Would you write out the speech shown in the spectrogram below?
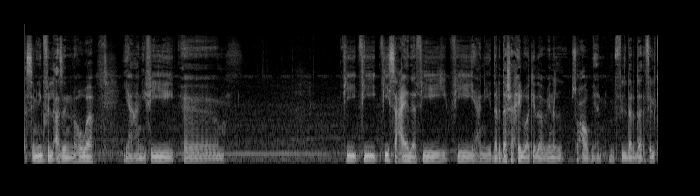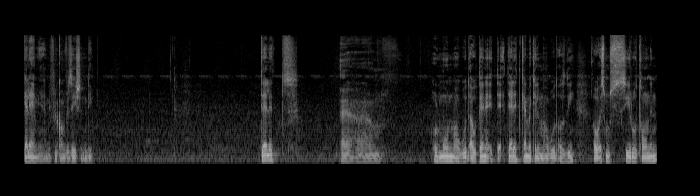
بس meaningful as اللي هو يعني في آه في في في سعادة في في يعني دردشة حلوة كده بين الصحاب يعني في الدرد في الكلام يعني في ال conversation دي. تالت هرمون موجود أو تاني تالت chemical موجود قصدي هو اسمه السيروتونين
